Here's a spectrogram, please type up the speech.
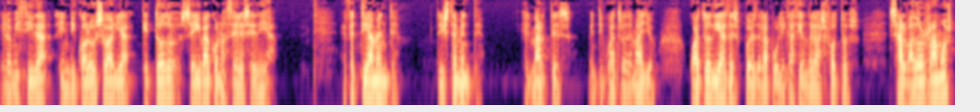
el homicida le indicó a la usuaria que todo se iba a conocer ese día. Efectivamente, tristemente, el martes 24 de mayo, cuatro días después de la publicación de las fotos, Salvador Ramos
